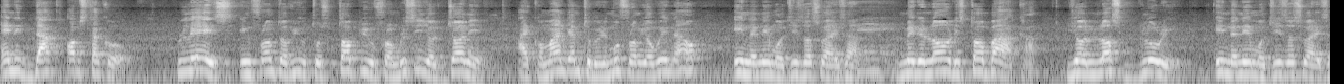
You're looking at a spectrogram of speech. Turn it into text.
Any dark obstacle placed in front of you to stop you from reaching your journey, I command them to be removed from your way now in the name of Jesus Christ. May the Lord restore back your lost glory in the name of Jesus Christ.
